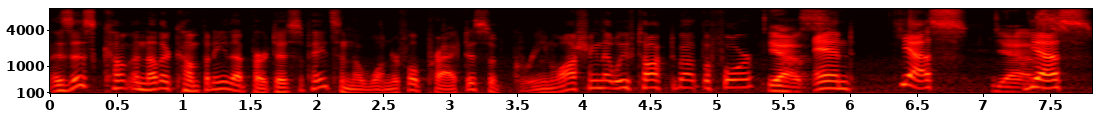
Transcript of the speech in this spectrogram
is this com- another company that participates in the wonderful practice of greenwashing that we've talked about before? Yes. And yes, yes. yes,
